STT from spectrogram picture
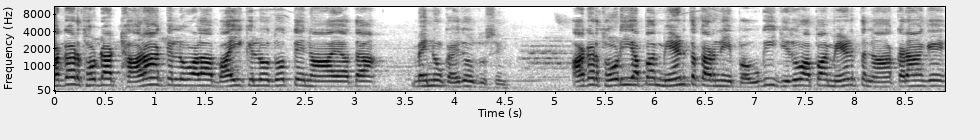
ਅਗਰ ਤੁਹਾਡਾ 18 ਕਿਲੋ ਵਾਲਾ 22 ਕਿਲੋ ਦੁੱਧ ਤੇ ਨਾ ਆਇਆ ਤਾਂ ਮੈਨੂੰ ਕਹਿ ਦਿਓ ਤੁਸੀਂ। ਅਗਰ ਥੋੜੀ ਆਪਾਂ ਮਿਹਨਤ ਕਰਨੀ ਪਊਗੀ, ਜਦੋਂ ਆਪਾਂ ਮਿਹਨਤ ਨਾ ਕਰਾਂਗੇ,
